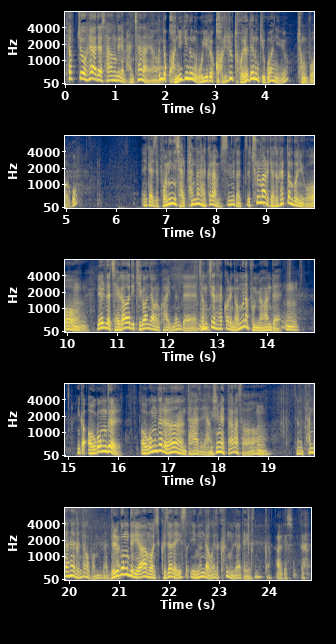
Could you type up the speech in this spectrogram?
협조해야 될 사항들이 많잖아요. 근데 권익위는 오히려 거리를 둬야 되는 기구 아니에요? 정부하고? 그러니까 이제 본인이 잘 판단할 거라 믿습니다. 출마를 계속 했던 분이고 음. 예를 들어 제가 어디 기관장으로 가 있는데 정치적 색깔이 너무나 분명한데 음. 그러니까 어공들 어공들은 다 양심에 따라서 음. 저는 판단해야 된다고 봅니다. 늘공들이야 뭐 그 자리에 있, 있는다고 해서 큰 문제가 되겠습니까? 알겠습니다.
